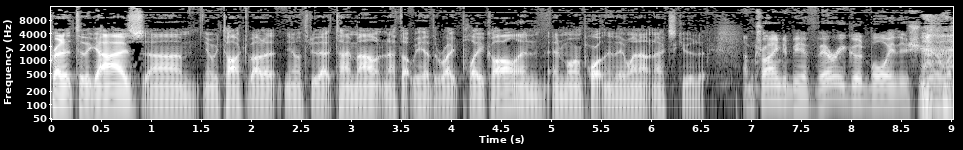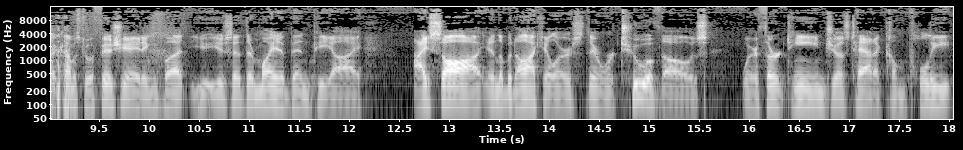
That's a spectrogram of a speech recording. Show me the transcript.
credit to the guys. Um, you know, we talked about it, you know, through that timeout, and I thought we had the right play call, and, and more importantly, they went out and executed it. I'm trying to be a very good boy this year when it comes to officiating, but you, you said there might have been PI. I saw in the binoculars there were two of those where 13 just had a complete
